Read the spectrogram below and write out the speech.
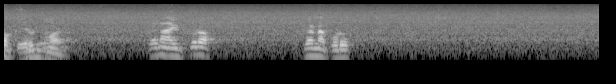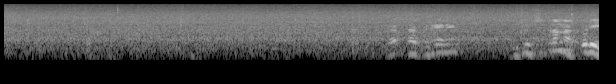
ಓಕೆ ಎರಡು ಮಾಡೋಣ ಅಣ್ಣ ಇದು ಕೊಡು. ಗಣ ಕೊಡು. ಚಿತ್ರಾನ್ನ ಕೊಡಿ.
